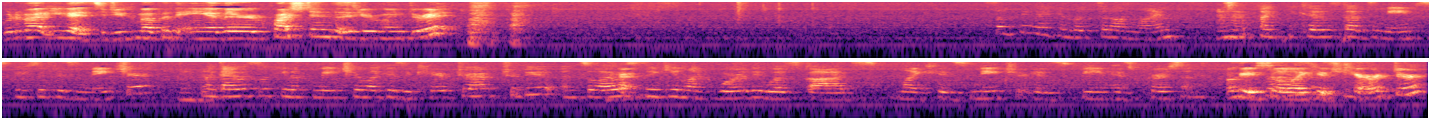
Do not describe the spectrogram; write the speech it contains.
what about you guys? Did you come up with any other questions as you were going through it? Something I had looked at online, Mm-hmm. like because God's name speaks of His nature. Like I was looking up nature like as a character attribute, and so I was thinking like worthy was God's like His nature, His being, His person. Okay, When so like his character?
